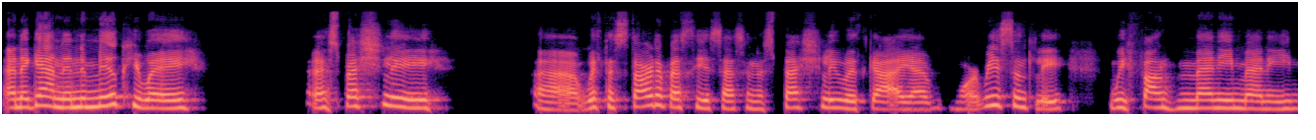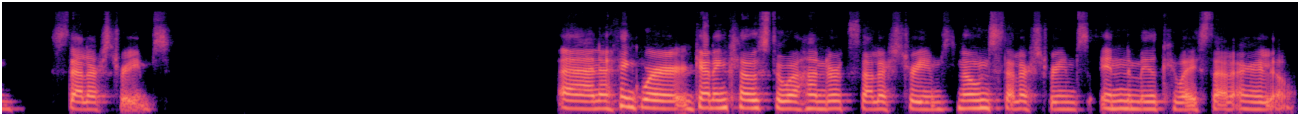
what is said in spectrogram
And again, in the Milky Way, especially uh, with the start of SDSS and especially with Gaia more recently, we found many, many stellar streams. And I think we're getting close to 100 stellar streams, known stellar streams in the Milky Way stellar halo.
